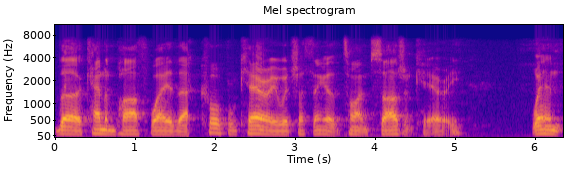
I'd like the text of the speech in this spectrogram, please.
the canon pathway that Corporal Kerry, which I think at the time Sergeant Kerry, went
